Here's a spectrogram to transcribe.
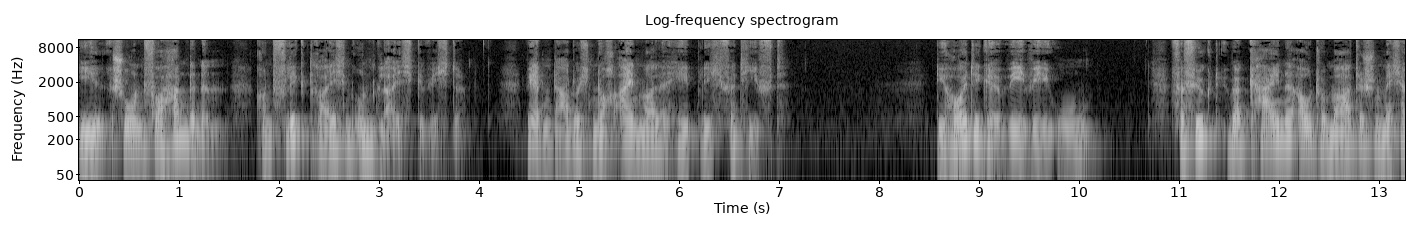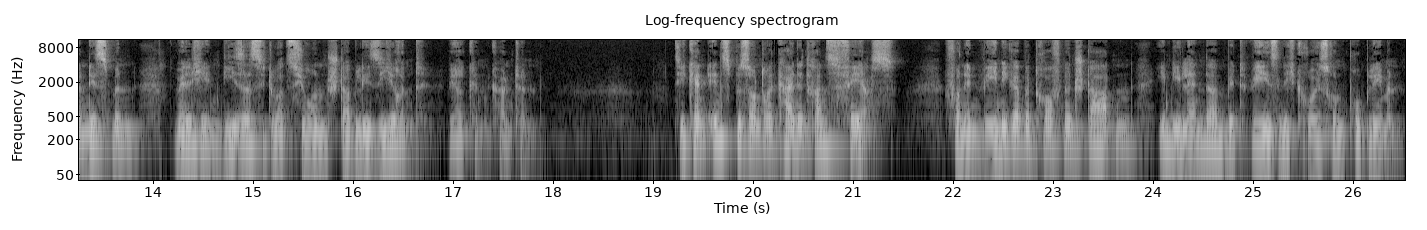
Die schon vorhandenen konfliktreichen Ungleichgewichte werden dadurch noch einmal erheblich vertieft. Die heutige WWU verfügt über keine automatischen Mechanismen, welche in dieser Situation stabilisierend wirken könnten. Sie kennt insbesondere keine Transfers von den weniger betroffenen Staaten in die Länder mit wesentlich größeren Problemen.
